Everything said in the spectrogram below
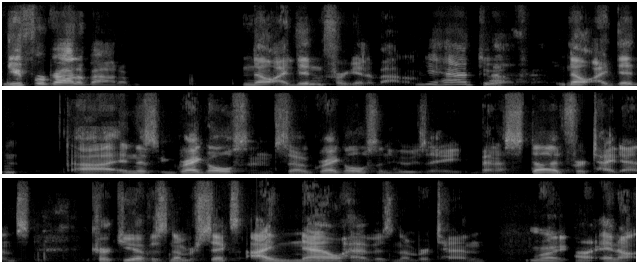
you forgot about him. No, I didn't forget about him. You had to have. No, I didn't. Uh, and this Greg Olsen. So Greg Olsen, who's a been a stud for tight ends. Kirk, you have his number six. I now have his number ten. Right. Uh, and I'll,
